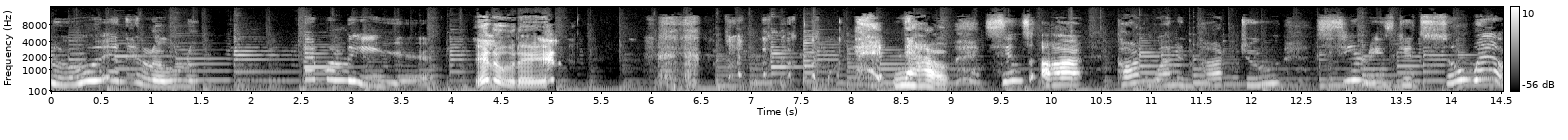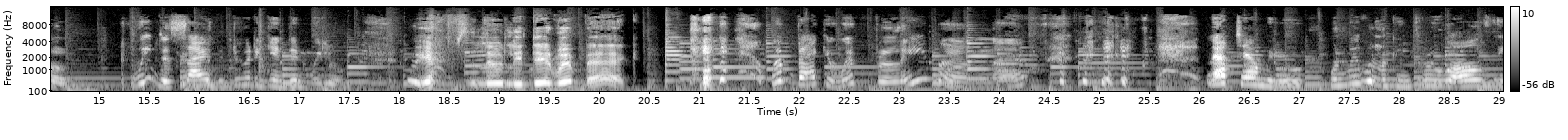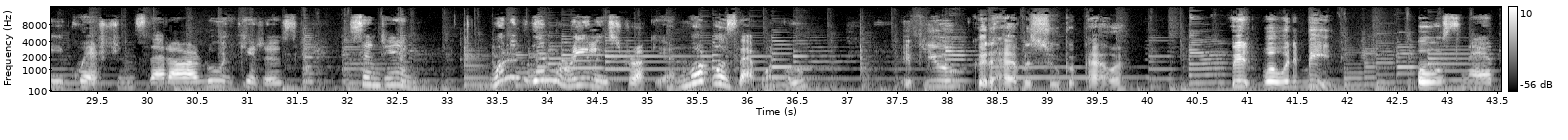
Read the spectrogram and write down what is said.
Lulu, and hello, Emily. Hello there. now, since our part one and part two series did so well, we decided to do it again, didn't we, Lou? We absolutely did. We're back. we're back and we're flaming. now tell me, Lou, when we were looking through all the questions that our Lou and Kitters sent in, one of them really struck you. And what was that one, Lou? If you could have a superpower, wh- what would it be? Oh, snap.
